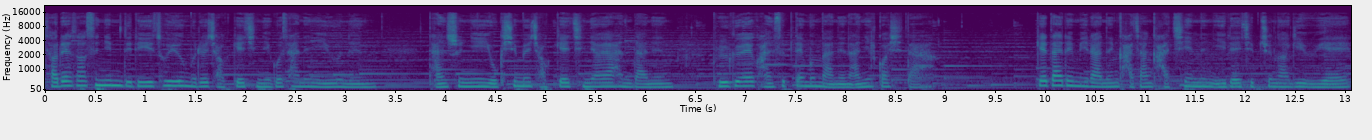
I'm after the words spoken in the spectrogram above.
절에서 스님들이 소유물을 적게 지니고 사는 이유는 단순히 욕심을 적게 지녀야 한다는 불교의 관습 때문만은 아닐 것이다. 깨달음이라는 가장 가치 있는 일에 집중하기 위해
